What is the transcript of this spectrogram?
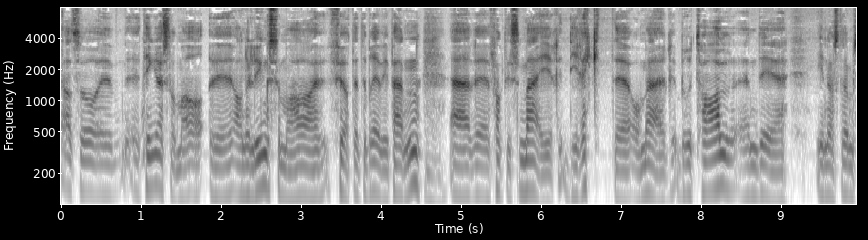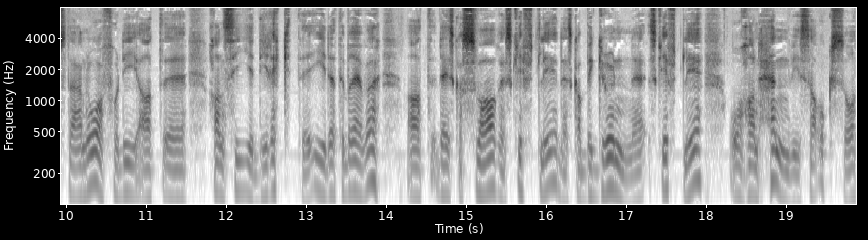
Altså, eh, Tingrettsdommer eh, Arne Lyng, som har ført dette brevet i pennen, er eh, faktisk mer direkte og mer brutal enn det Ina Strømstad er nå, fordi at han sier direkte i dette brevet at de skal svare skriftlig, de skal begrunne skriftlig, og han henviser også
